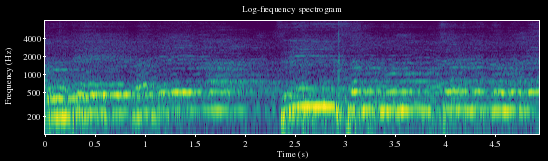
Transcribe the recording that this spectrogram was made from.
गुरुदेव देवा श्री सद्गुरु चरण कमले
